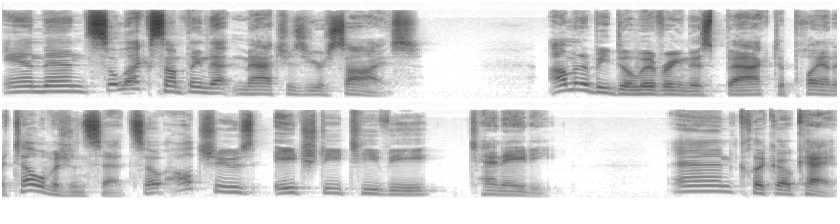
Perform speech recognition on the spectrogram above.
and then select something that matches your size. I'm going to be delivering this back to play on a television set, so I'll choose HDTV 1080 and click OK.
